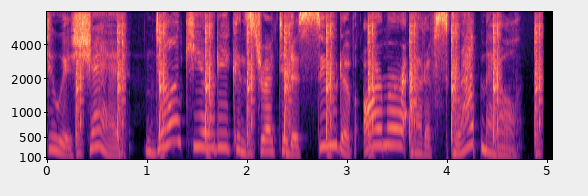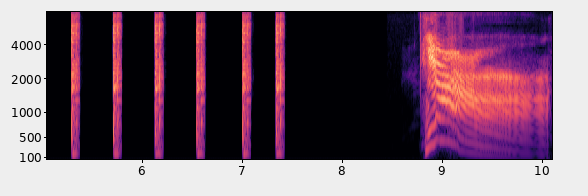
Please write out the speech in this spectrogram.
Into his shed, Don Quixote constructed a suit of armor out of scrap metal. Here!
